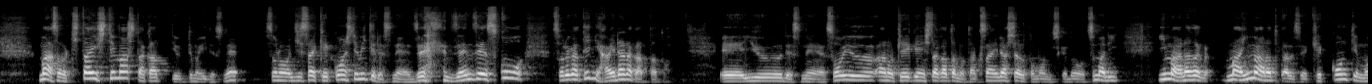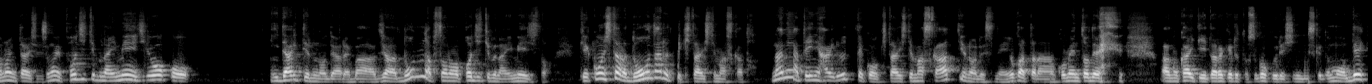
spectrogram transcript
まあその期待してましたかって言ってもいいですね。その実際結婚してみてですね、全然そう、それが手に入らなかったというですね、そういうあの経験した方もたくさんいらっしゃると思うんですけど、つまり今あなたが、まあ今あなたがですね、結婚っていうものに対してすごいポジティブなイメージをこう抱いてるのであれば、じゃあどんなそのポジティブなイメージと、結婚したらどうなるって期待してますかと、何が手に入るってこう期待してますか？っていうのをですね、よかったらコメントで あの書いていただけるとすごく嬉しいんですけども、で、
